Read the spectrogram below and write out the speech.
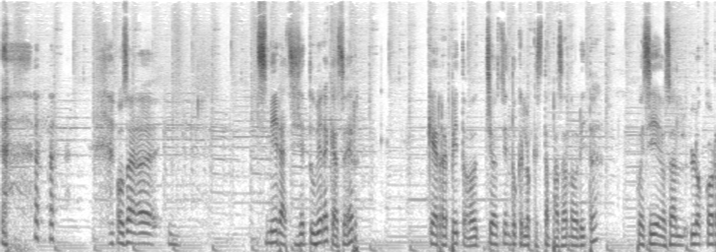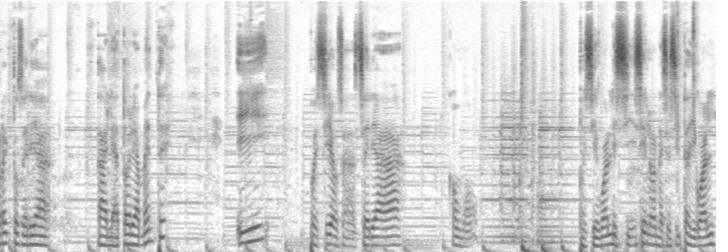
O sea, mira, si se tuviera que hacer, que repito, yo siento que lo que está pasando ahorita, pues sí, o sea, lo correcto sería aleatoriamente y pues sí, o sea, sería como, pues igual y si lo necesita, igual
